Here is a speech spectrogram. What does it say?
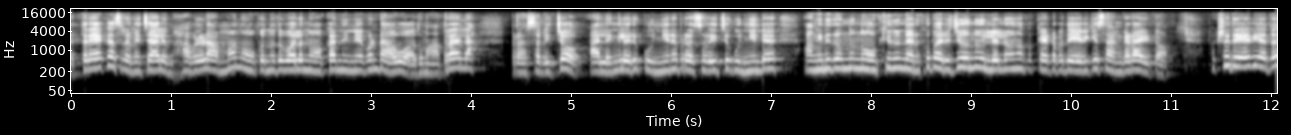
എത്രയൊക്കെ ശ്രമിച്ചാലും അവളുടെ അമ്മ നോക്കുന്നത് പോലെ നോക്കാൻ നിന്നെ കൊണ്ടാവോ? അത് മാത്രമല്ല പ്രസവിച്ചോ? അല്ലെങ്കിൽ ഒരു കുഞ്ഞിനെ പ്രസവിച്ച് കുഞ്ഞിന്റെ അങ്ങനെ ഇതൊന്നും നോക്കിയൊന്നും നിനക്ക് പരിചയമൊന്നും ഇല്ലല്ലോ എന്നൊക്കെ കേട്ടപ്പോൾ ദേവിക്ക് സങ്കടമായിട്ടോ? പക്ഷേ ദേവി അത്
